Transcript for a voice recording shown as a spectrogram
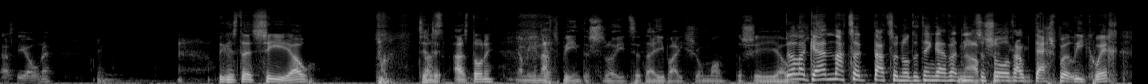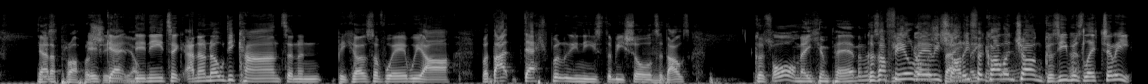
as the owner? because the CEO Did has, it? has done it. I mean, that's been destroyed today by someone, the CEO. Well, again, that's a that's another thing Everton needs to sort out desperately quick. Get a proper is get they need to and I know they can't and, and because of where we are, but that desperately needs to be sorted Hmm. out. Because or make him permanent. because I feel really stay, sorry for Colin permanent. Chong because he was literally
